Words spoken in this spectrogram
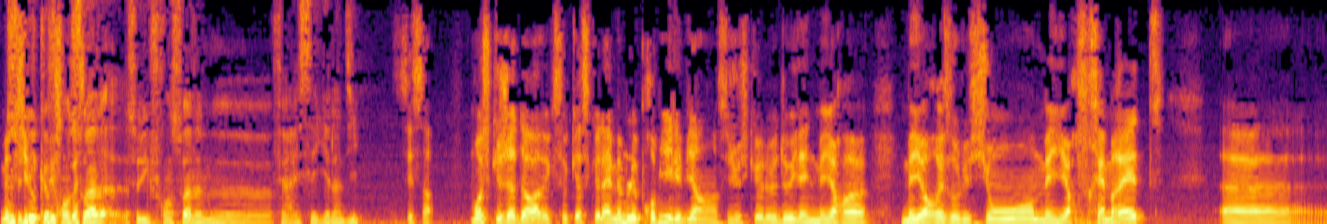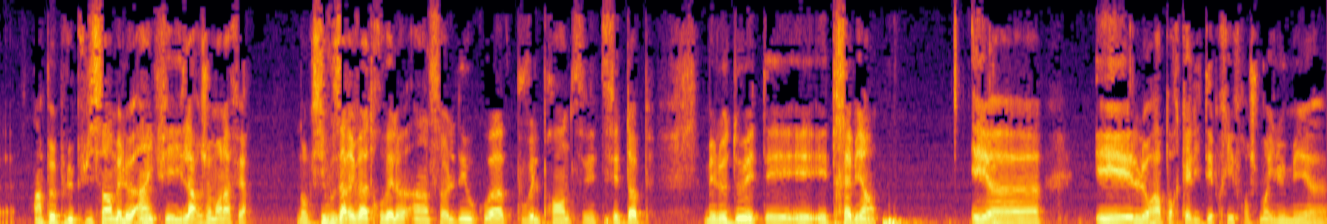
Même celui si que François, celui que François va me faire essayer lundi. C'est ça. Moi, ce que j'adore avec ce casque-là, et même le premier, il est bien. Hein, c'est juste que le 2, il a une meilleure euh, meilleure résolution, meilleure framerate, euh, un peu plus puissant. Mais le 1, il fait largement l'affaire. Donc, si vous arrivez à trouver le 1 soldé ou quoi, vous pouvez le prendre, c'est top. Mais le 2 était est, très bien. Et euh, et le rapport qualité-prix, franchement, il lui met, euh,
